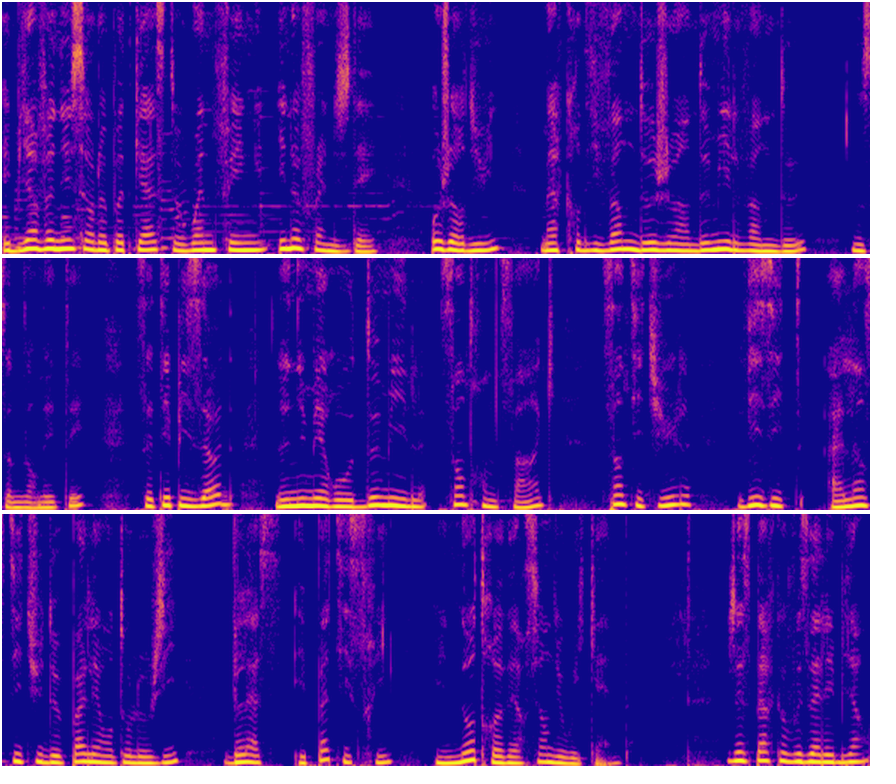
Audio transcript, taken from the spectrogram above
et bienvenue sur le podcast One Thing in a French Day. Aujourd'hui, mercredi 22 juin 2022, nous sommes en été, cet épisode, le numéro 2135, s'intitule Visite à l'Institut de paléontologie, glace et pâtisserie, une autre version du week-end. J'espère que vous allez bien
